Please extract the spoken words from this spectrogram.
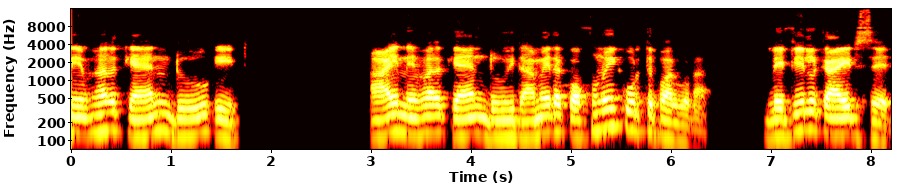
never can do it I never can do it আমি এটা কখনোই করতে পারব না। লিটিল কাইট সেট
